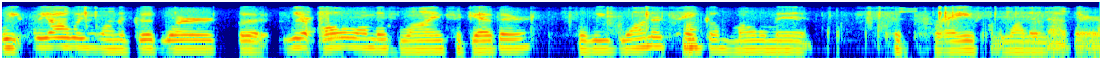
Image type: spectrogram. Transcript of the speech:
we we always want a good word, but we're all on this line together, so we want to take a moment to pray for one another.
